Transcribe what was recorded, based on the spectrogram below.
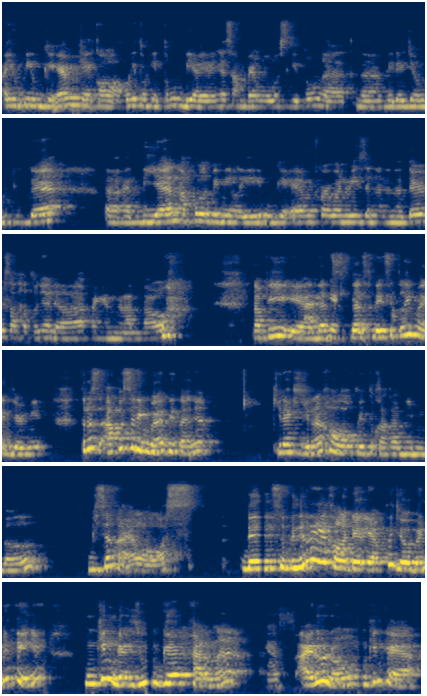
IUP UGM kayak kalau aku hitung-hitung biayanya sampai lulus gitu nggak nggak beda jauh juga. Uh, at the end aku lebih milih UGM for one reason and another. Salah satunya adalah pengen ngerantau. Tapi ya yeah, that's that's basically my journey. Terus aku sering banget ditanya, kira-kira kalau waktu itu kakak bimbel bisa nggak ya lolos dan sebenarnya kalau dari aku jawabannya kayaknya mungkin nggak juga karena yes. I don't know mungkin kayak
